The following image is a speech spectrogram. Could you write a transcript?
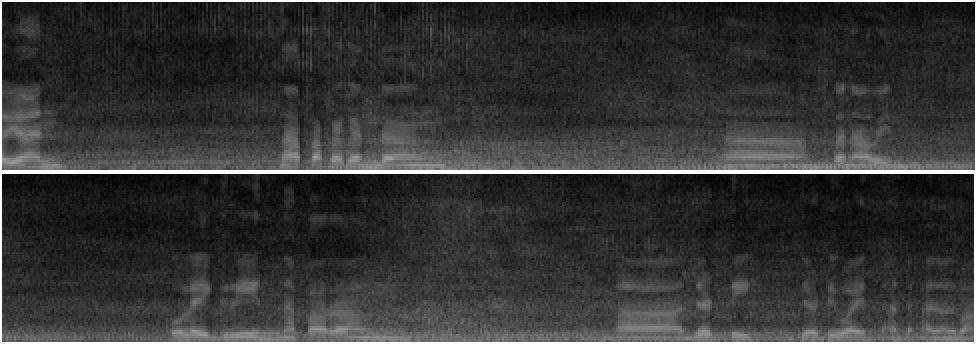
yan. Napakagandang ah, tanawin. Kulay green na parang ah, dirty, dirty white. Ano, ano ba?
